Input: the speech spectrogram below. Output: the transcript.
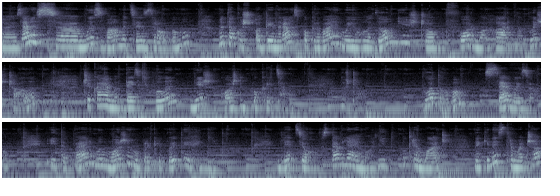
Е, Зараз е, ми з вами це зробимо. Ми також один раз покриваємо його зовні, щоб форма гарно блищала. Чекаємо 10 хвилин між кожним покриттям. Ну що, готово, все висохло. І тепер ми можемо прикріпити гніт. Для цього вставляємо гніт у тримач, на кінець тримача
